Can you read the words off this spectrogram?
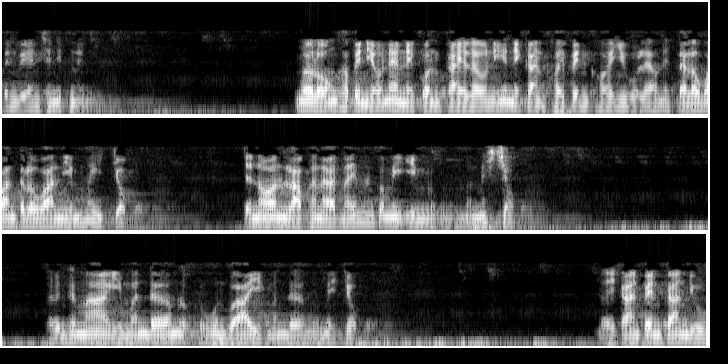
เป็นเวรชนิดหนึ่ง เมื่อหลงเข้าไปเหนียวแน่นในกลไกเหล่านี้ในการคอยเป็นคอยอยู่แล้วในแต่ละวันแต่ละวันนี้ไม่จบ จะนอนหลับขนาดไหนมันก็ไม่อิ่มมันไม่จบตื่นขึ้นมาอีกเหมือนเดิมลูกก็วุ่นวายอีกเหมือนเดิมก็ไม่จบไอการเป็นการอยู่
